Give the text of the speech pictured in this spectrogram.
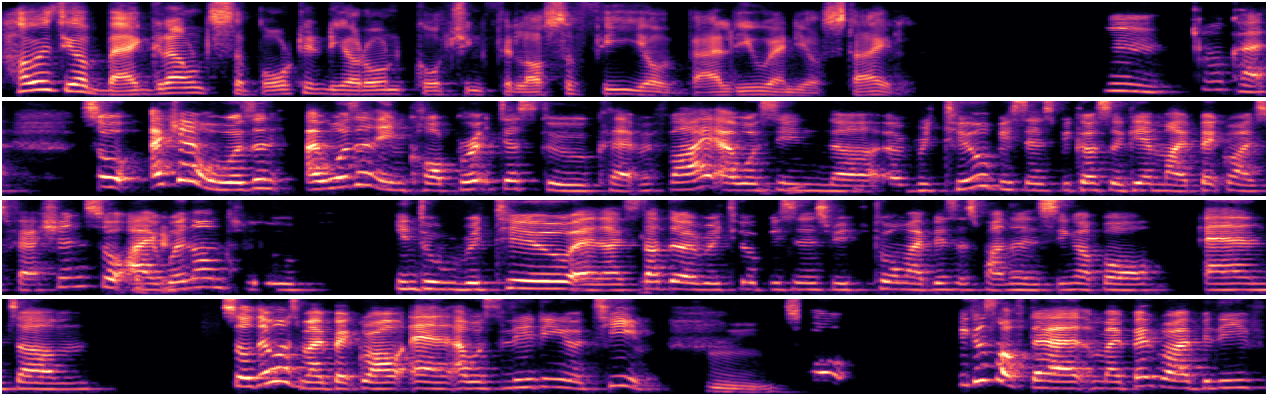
How has your background supported your own coaching philosophy, your value, and your style? Mm, okay. So actually I wasn't I wasn't in corporate, just to clarify. I was Mhm. in uh, a retail business because again my background is fashion. So I went on to into retail and I started a retail business with two of my business partners in Singapore. And um so that was my background and I was leading a team. Hmm. So because of that, my background, I believe,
